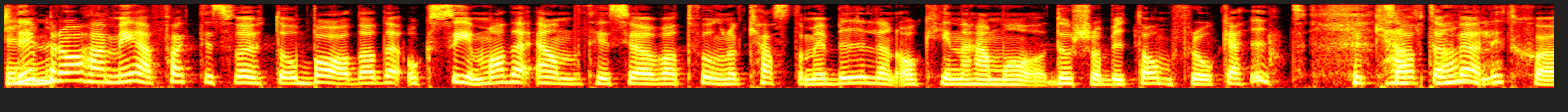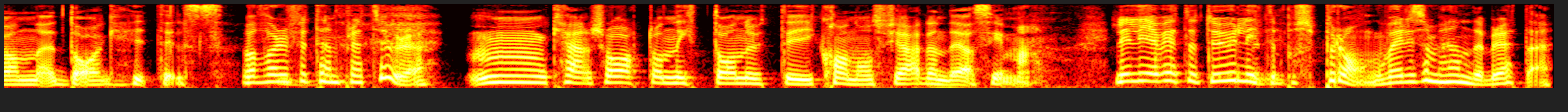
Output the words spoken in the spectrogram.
Det är bra här med. Faktiskt var ute och badade och simmade ända tills jag var tvungen att kasta mig i bilen och hinna hem och duscha och byta om för att åka hit. Så jag har haft en väldigt skön dag hittills. Vad var det för temperatur då? Mm, kanske 18-19 ute i Kanonsfjärden där jag simmar. Lilia, jag vet att du är lite på språng. Vad är det som händer? Berätta.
